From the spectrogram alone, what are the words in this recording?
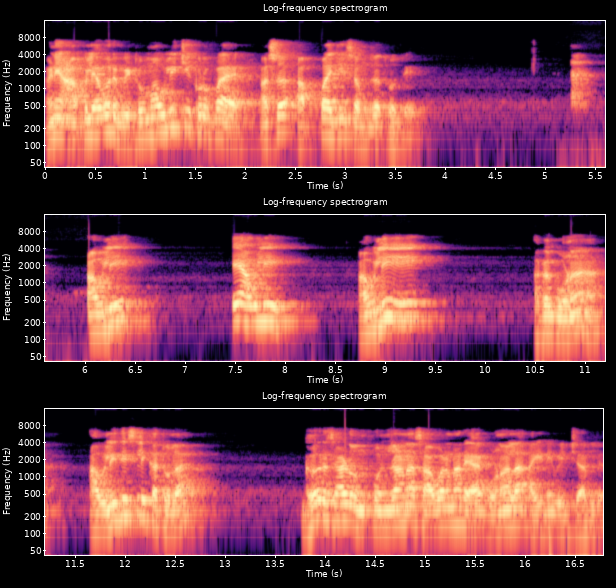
आणि आपल्यावर विठुमाऊलीची कृपा आहे असं आप्पाजी समजत होते. आवली? ए आवली. आवली? अगं गुणा आवली दिसली का तुला? घर झाडून पुंजाणा सावरणाऱ्या गुणाला आईने विचारलं.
